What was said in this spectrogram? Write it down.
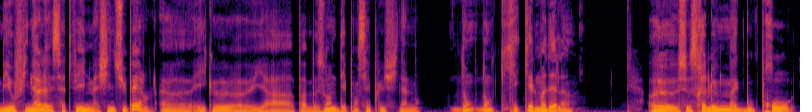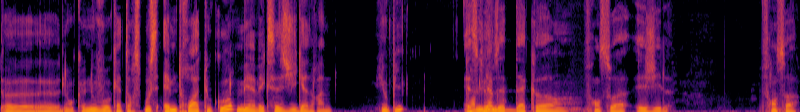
Mais au final, ça te fait une machine super et qu'il n'y a pas besoin de dépenser plus finalement. Donc, donc quel modèle? Euh, ce serait le MacBook Pro, euh, donc nouveau 14 pouces, M3 tout court, mais avec 16 Go de RAM. Youpi. Est-ce que vous êtes d'accord, François et Gilles? François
